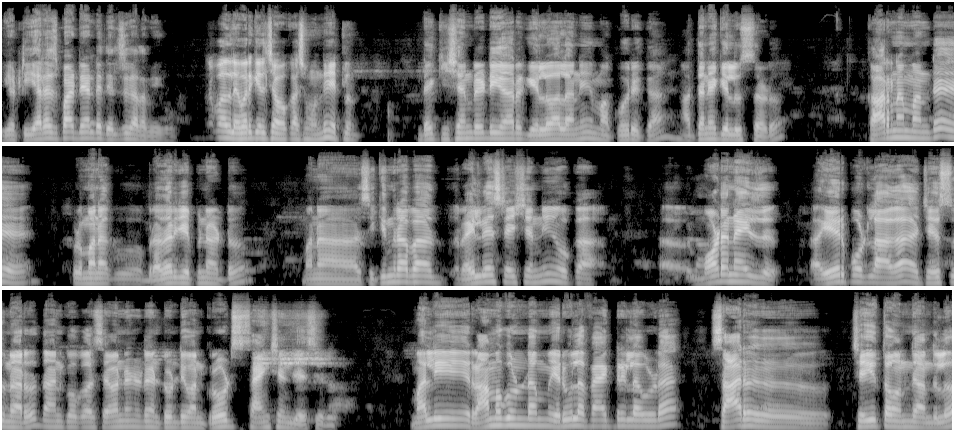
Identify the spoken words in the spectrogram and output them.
ఇక టీఆర్ఎస్ పార్టీ అంటే తెలుసు కదా మీకు. సికింద్రాబాద్లో ఎవరు గెలిచే అవకాశం ఉంది? ఎట్లుంది? అంటే కిషన్ రెడ్డి గారు గెలవాలని మా కోరిక. అతనే గెలుస్తాడు. కారణం అంటే ఇప్పుడు మనకు బ్రదర్ చెప్పినట్టు మన సికింద్రాబాద్ రైల్వే స్టేషన్ని ఒక మోడర్నైజ్ ఎయిర్పోర్ట్ లాగా చేస్తున్నారు. దానికి ఒక seven hundred and twenty one crores sanction చేసారు మళ్ళీ రామగుండం ఎరువుల ఫ్యాక్టరీలో కూడా సార్ చేయుత ఉంది అందులో.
